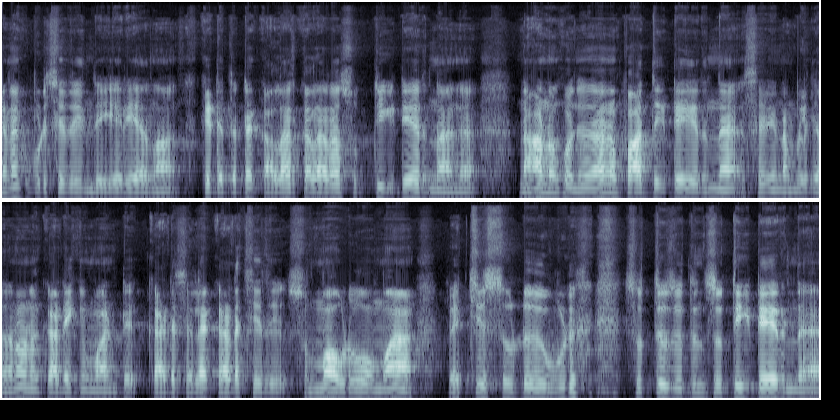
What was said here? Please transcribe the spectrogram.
எனக்கு பிடிச்சது இந்த ஏரியா தான். கிட்டத்தட்ட கலர் கலராக சுற்றிக்கிட்டே இருந்தாங்க. நானும் கொஞ்ச நேரம் பார்த்துக்கிட்டே இருந்தேன். சரி நம்மளுக்கு எதனா ஒன்று கிடைக்குமான்ட்டு. கடைசியில் கிடச்சிது. சும்மா விடுவோமா? வச்சு சுடு விடு சுற்று சுற்றுன்னு சுற்றிக்கிட்டே இருந்தேன்.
